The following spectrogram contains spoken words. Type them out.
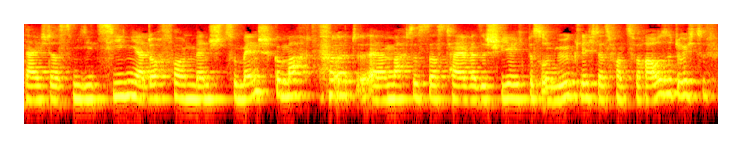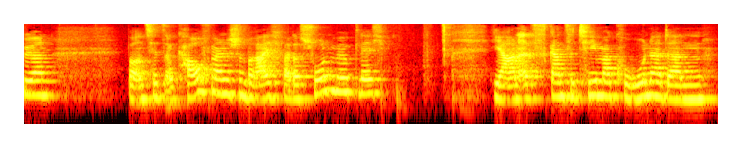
dadurch, dass Medizin ja doch von Mensch zu Mensch gemacht wird, äh, macht es das teilweise schwierig bis unmöglich, das von zu Hause durchzuführen. Bei uns jetzt im kaufmännischen Bereich war das schon möglich. Ja, und als das ganze Thema Corona dann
